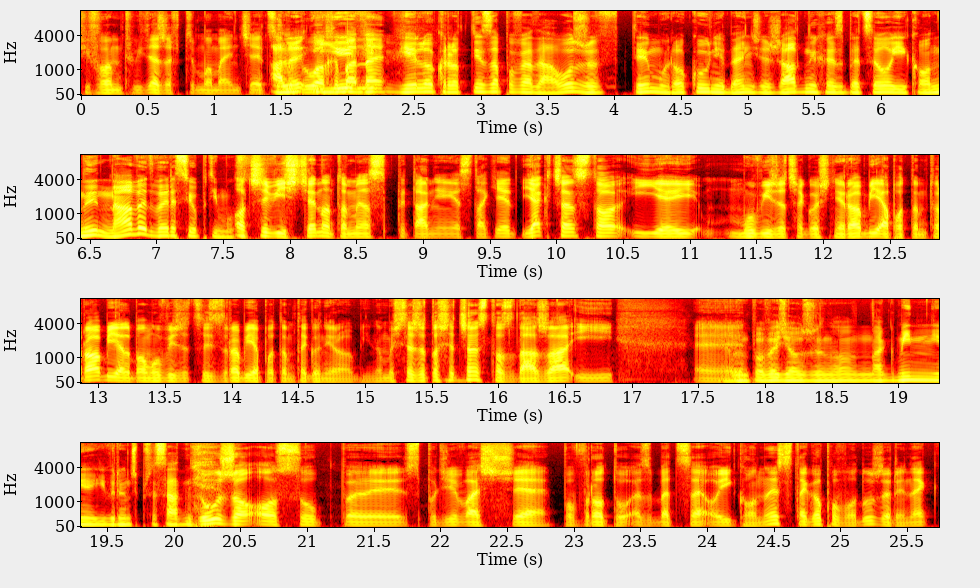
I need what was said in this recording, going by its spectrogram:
FIFOwym Twitterze w tym momencie, co Ale było chyba na... wielokrotnie zapowiadało, że w tym roku nie będzie żadnych SBCO ikony, nawet wersji Optimus. Oczywiście, natomiast pytanie jest takie, jak często EA mówi, że czegoś nie robi, a potem to robi, albo mówi, że coś zrobi, a potem tego nie robi. No myślę, że to się często zdarza i Ja bym powiedział, że no, nagminnie i wręcz przesadnie. dużo osób e, spodziewa się powrotu SBC o ikony z tego powodu, że rynek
